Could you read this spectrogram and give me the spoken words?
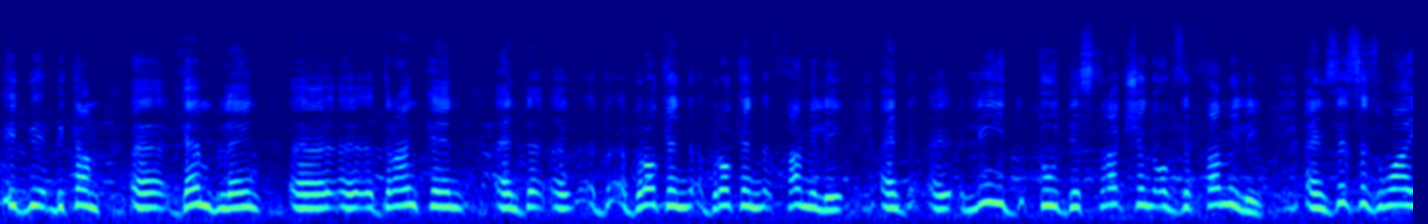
it be, become uh, gambling, uh, uh, drunken, and uh, broken broken family, and lead to destruction of the family. And this is why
